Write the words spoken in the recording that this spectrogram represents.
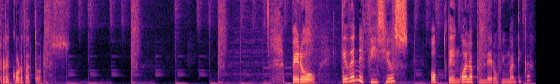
recordatorios. Pero, ¿qué beneficios obtengo al aprender ofimática?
